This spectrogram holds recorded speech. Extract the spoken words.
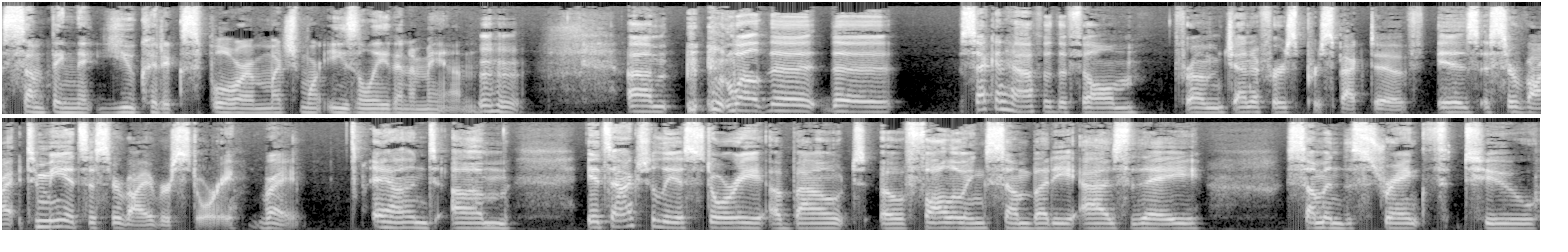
something that you could explore much more easily than a man? well, the the second half of the film, from Jennifer's perspective, is a survive. To me, it's a survivor story. Right. and um, it's actually a story about uh, following somebody as they summon the strength to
